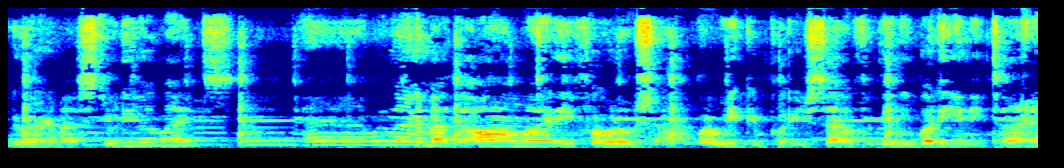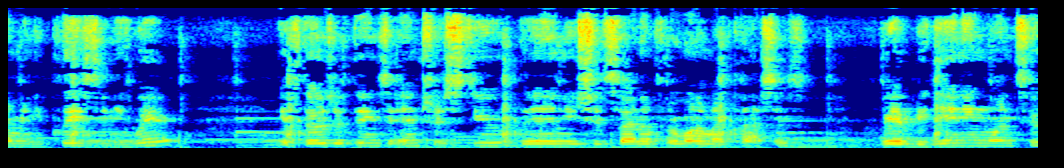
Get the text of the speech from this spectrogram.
we learn about studio lights, and we learn about the almighty Photoshop, where we can put yourself with anybody, anytime, any place, anywhere. If those are things that interest you, then you should sign up for one of my classes. We have beginning 1 2,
